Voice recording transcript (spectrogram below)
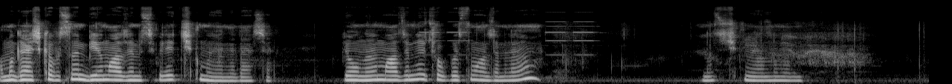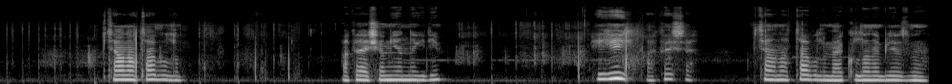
Ama garaj kapısının bir malzemesi bile çıkmıyor nedense. Ve onların malzemeleri çok basit malzemeler ama. Nasıl çıkmıyor anlamadım. Bir tane anahtar buldum. Arkadaşlarımın yanına gideyim. Hey hey arkadaşlar. Bir tane anahtar buldum. Ben kullanabiliriz bunu.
